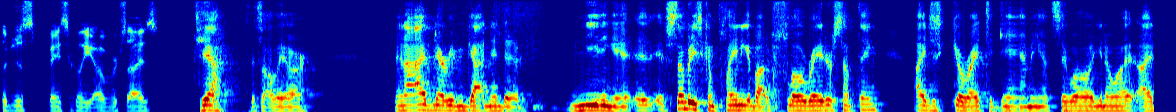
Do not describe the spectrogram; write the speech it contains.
So just basically oversized. Yeah, that's all they are. And I've never even gotten into needing it. If somebody's complaining about a flow rate or something, I just go right to GAMI and say, well, you know what? I,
